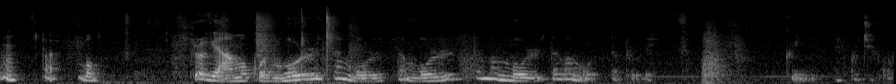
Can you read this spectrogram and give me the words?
Mm, ah, boh. proviamo con molta molta molta ma molta ma molta prudenza. Quindi eccoci qua.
